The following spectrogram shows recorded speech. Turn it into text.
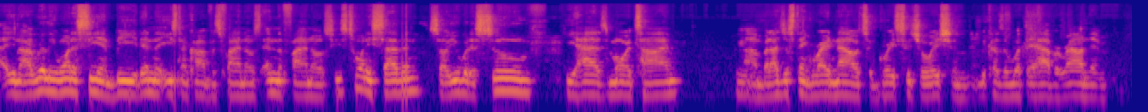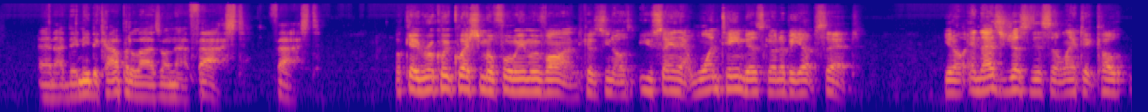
uh, you know, I really want to see Embiid in the Eastern Conference finals, in the finals. He's 27, so you would assume he has more time. Um, but I just think right now it's a great situation because of what they have around him. And uh, they need to capitalize on that fast, fast. Okay, real quick question before we move on, because you know you saying that one team is going to be upset, you know, and that's just this Atlantic co-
